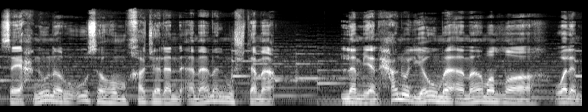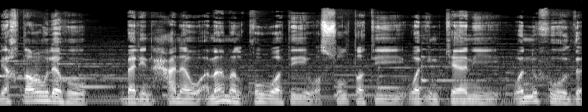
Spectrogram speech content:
سيحنون رؤوسهم خجلا أمام المجتمع. لم ينحنوا اليوم أمام الله ولم يخضعوا له. بل انحنوا أمام القوة والسلطة والإمكان والنفوذ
